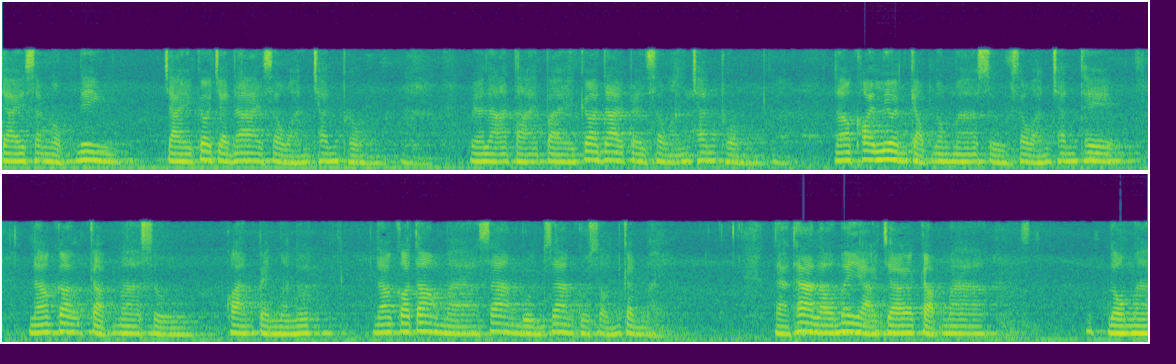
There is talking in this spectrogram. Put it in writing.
ใจสงบนิ่ง ใจก็จะได้สวรรค์ชั้นพรหมเวลาตายไปก็ได้ไปสวรรค์ชั้นพรหมแล้วค่อยเลื่อนกลับลงมาสู่สวรรค์ชั้นเทพ แล้วก็กลับมาสู่ความเป็นมนุษย์ แล้วก็ต้องมาสร้างบุญสร้างกุศลกันใหม่ แต่ถ้าเราไม่อยากจะกลับมา ลงมา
